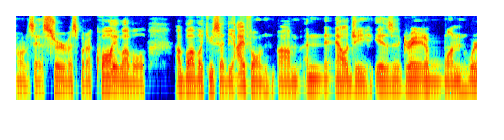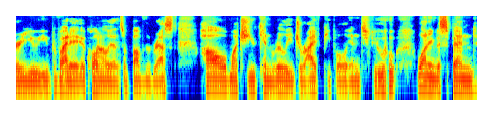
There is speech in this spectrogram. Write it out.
I want to say a service, but a quality level above, like you said, the iPhone um, analogy is a great one where you you provide a, quality that's above the rest. How much you can really drive people into wanting to spend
